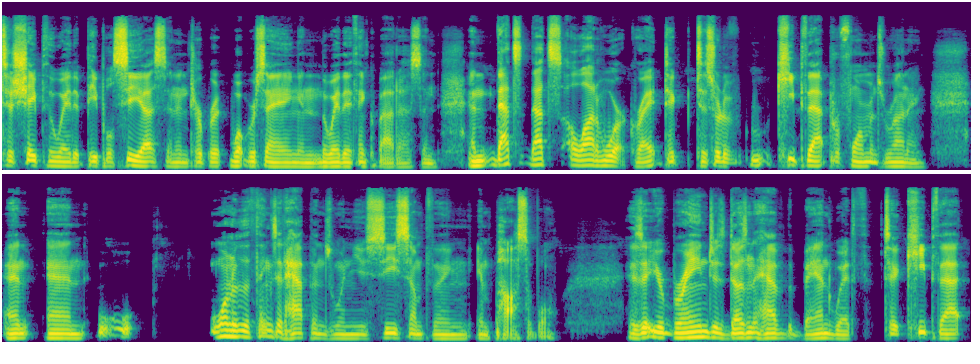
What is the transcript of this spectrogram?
to shape the way that people see us and interpret what we're saying and the way they think about us. And, and that's, that's a lot of work, right? To, to sort of keep that performance running. And, and one of the things that happens when you see something impossible, is that your brain just doesn't have the bandwidth to keep that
